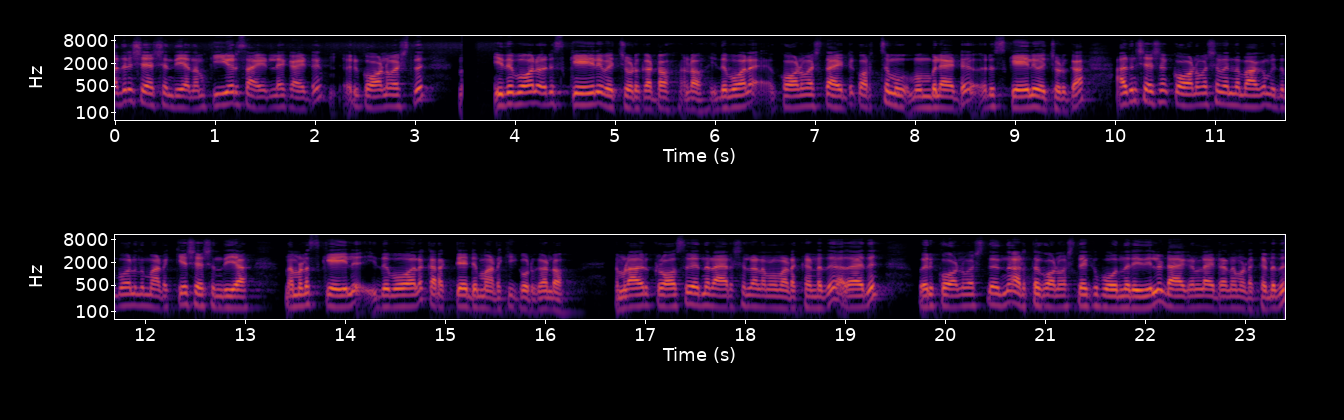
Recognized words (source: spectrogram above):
അതിനുശേഷം എന്ത് ചെയ്യാം? നമുക്ക് ഈ ഒരു സൈഡിലേക്കായിട്ട് ഒരു കോൺ വശത്ത് ഇതുപോലെ ഒരു സ്കെയിൽ വെച്ച് കൊടുക്കുക കേട്ടോ കേട്ടോ ഇതുപോലെ കോൺവശത്തായിട്ട് കുറച്ച് മുമ്പിലായിട്ട് ഒരു സ്കെയിൽ വെച്ച് കൊടുക്കുക. അതിനുശേഷം കോൺവശം വരുന്ന ഭാഗം ഇതുപോലെ ഒന്ന് മടക്കിയ ശേഷം എന്ത് ചെയ്യുക? നമ്മുടെ സ്കെയിൽ ഇതുപോലെ കറക്റ്റായിട്ട് മടക്കി കൊടുക്കുക കേട്ടോ നമ്മൾ ആ ഒരു ക്രോസ് വരുന്ന ഡയറക്ഷനിലാണ് നമ്മൾ മടക്കേണ്ടത്. അതായത് ഒരു കോൺവശത്ത് നിന്ന് അടുത്ത കോൺവശത്തേക്ക് പോകുന്ന രീതിയിൽ ഡയഗണലായിട്ടാണ് മടക്കേണ്ടത്.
